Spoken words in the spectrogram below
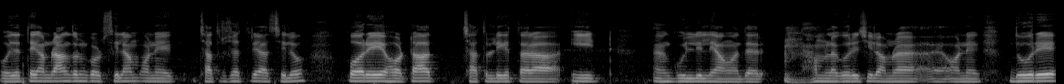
ওইদের থেকে আমরা আন্দোলন করছিলাম, অনেক ছাত্রছাত্রী আসছিল পরে হঠাৎ ছাত্রলীগের তারা ইট গুল্লিলে আমাদের হামলা করেছিল। আমরা অনেক দৌড়ে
